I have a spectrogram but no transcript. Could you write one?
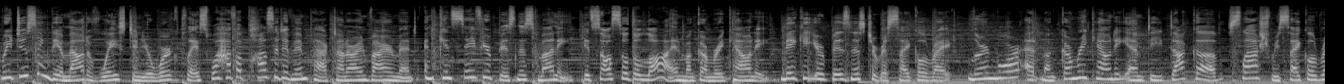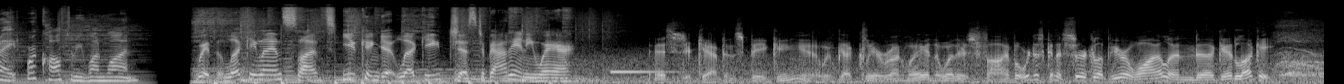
Reducing the amount of waste in your workplace will have a positive impact on our environment and can save your business money. It's also the law in Montgomery County. Make it your business to recycle right. Learn more at montgomerycountymd.gov slash recycle right or call 311. With the Lucky Land slots, you can get lucky just about anywhere. This is your captain speaking. Uh, we've got clear runway and the weather's fine, but we're just going to circle up here a while and uh, get lucky.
